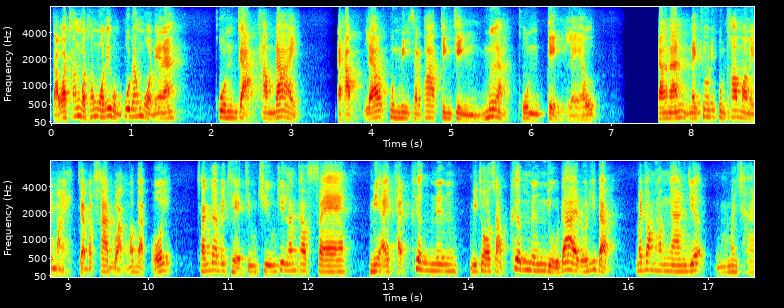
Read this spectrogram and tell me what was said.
แต่ว่าทั้งหมดทั้งมวลที่ผมพูดทั้งหมดเนี่ยนะคุณจะทำได้นะครับ แล้วคุณมีอิสรภาพจริง ๆ เมื่อคุณเก่งแล้ว ดังนั้นในช่วงที่คุณเข้ามาใหม่ๆ จะประคาดหวังว่าแบบโอ๊ยฉันจะไปเทรดชิวๆที่ร้านกาแฟ มี iPad เครื่องหนึ่งมีโทรศัพท์เครื่องหนึ่งอยู่ได้โดยที่แบบไม่ต้องทำงานเยอะไม่ใช่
